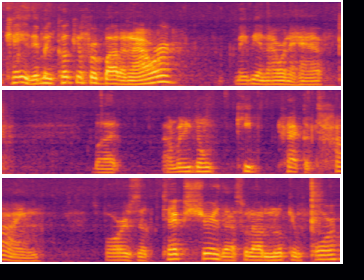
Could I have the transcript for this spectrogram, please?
Okay, they've been cooking for about an hour, maybe an hour and a half, but I really don't keep track of time. Far as the texture, that's what I'm looking for.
